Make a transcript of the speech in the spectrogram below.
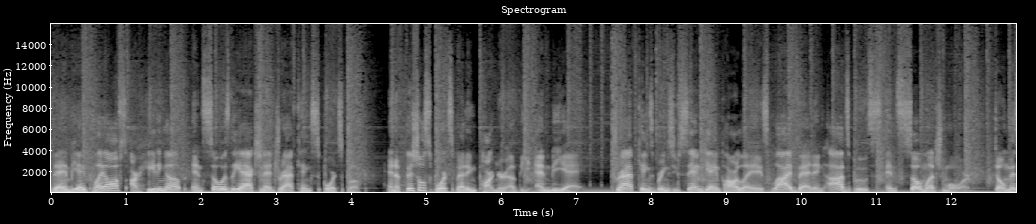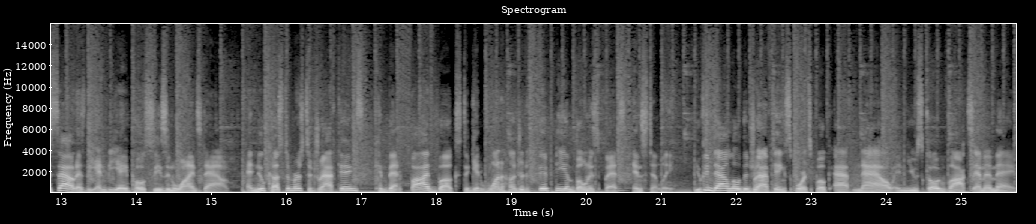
The NBA playoffs are heating up, and so is the action at DraftKings Sportsbook an official sports betting partner of the NBA. DraftKings brings you same game parlays, live betting, odds boosts, and so much more. Don't miss out as the NBA postseason winds down. And new customers to DraftKings can bet 5 bucks to get 150 in bonus bets instantly. You can download the DraftKings Sportsbook app now and use code VOXMMA.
